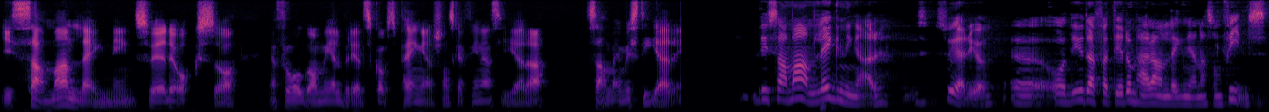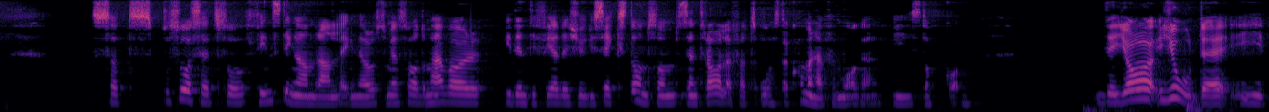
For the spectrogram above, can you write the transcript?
i samma anläggning så är det också en fråga om elberedskapspengar som ska finansiera samma investering. Det är samma anläggningar, så är det ju. Eh, och det är ju därför att det är de här anläggningarna som finns. Så att på så sätt så finns det inga andra anläggningar och som jag sa, de här var identifierade 2016 som centrala för att åstadkomma den här förmågan i Stockholm. Det jag gjorde i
